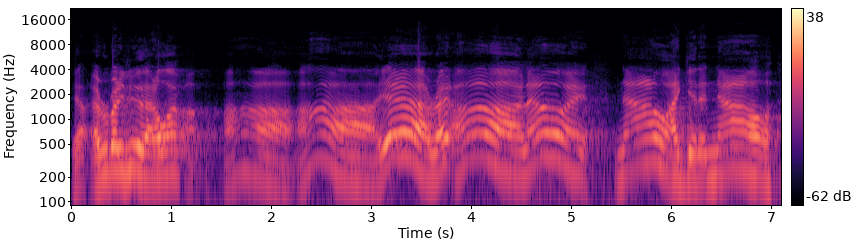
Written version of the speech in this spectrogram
Yeah, everybody do that. Uh, ah, ah, yeah, right. Ah, now I now I get it. Now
